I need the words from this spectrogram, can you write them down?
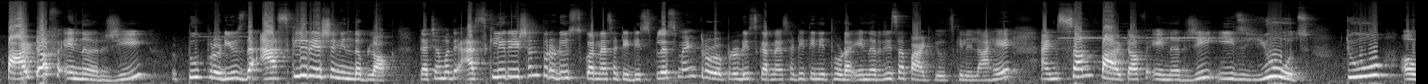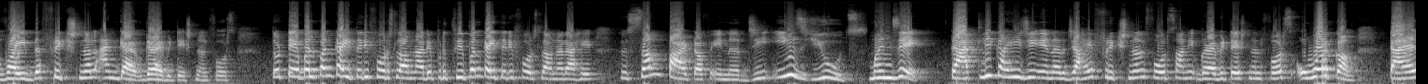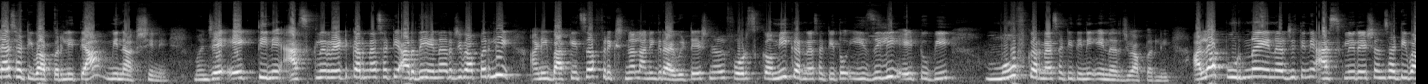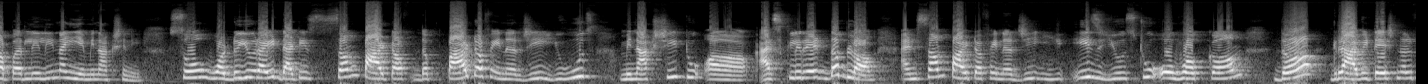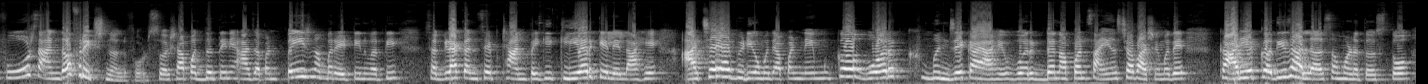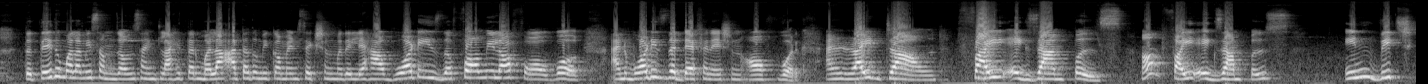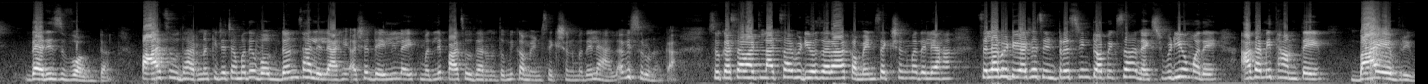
part of energy to produce the acceleration in the block त्याच्यामध्ये acceleration produce करण्यासाठी displacement produce करण्यासाठी तिने थोडा एनर्जीचा part use केलेला आहे. And some part of energy is use to avoid the frictional and gravitational force तो table पण काहीतरी फोर्स लावणार आहे पृथ्वी पण काहीतरी फोर्स लावणार आहे. Some part of energy is use म्हणजे त्यातली काही जी एनर्जी आहे फ्रिक्शनल फोर्स आणि ग्रॅव्हिटेशनल फोर्स ओव्हरकम टाळण्यासाठी वापरली त्या मीनाक्षीने. म्हणजे एक तिने ॲस्क्लरेट करण्यासाठी अर्धी एनर्जी वापरली आणि बाकीचं फ्रिक्शनल आणि ग्रॅव्हिटेशनल फोर्स कमी करण्यासाठी तो easily A to B move करण्यासाठी तिने एनर्जी वापरली. आला पूर्ण एनर्जी तिने ॲस्क्लिरेशनसाठी वापरलेली नाहीये मीनाक्षीने. So what do you write that is some part of the part of energy use Meenakshi to uh, the the and some part of energy is use to overcome the gravitational force and the frictional force so अशा पद्धतीने आज आपण page number एटीनवरती सगळ्या concept छानपैकी clear केलेला आहे. आजच्या या व्हिडिओमध्ये आपण नेमकं वर्क म्हणजे काय आहे? वर्क डन आपण सायन्सच्या भाषेमध्ये कार्य कधी झालं असं म्हणत असतो. तर ते तुम्हाला मी समजावून सांगितलं आहे. तर मला आता तुम्ही कमेंट सेक्शनमध्ये लिहा what is the formula for work and what is the definition of work and write down five examples हां? Five examples in which there is work done पाच उदाहरणं की ज्याच्यामध्ये वर्क डन झालेले आहे अशा डेली लाईफमधले पाच उदाहरणं तुम्ही कमेंट सेक्शनमध्ये लिहायला विसरू नका. सो कसा वाटला आजचा व्हिडिओ जरा कमेंट सेक्शनमध्ये लिहा. चला भेटूया अशाच इंटरेस्टिंग टॉपिकसह नेक्स्ट व्हिडिओमध्ये आता मी थांबते. Bye every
